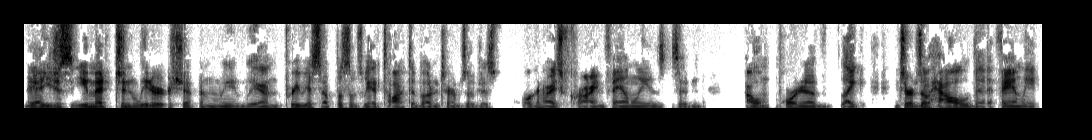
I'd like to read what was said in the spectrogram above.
yeah you just you mentioned leadership and we we on previous episodes we had talked about in terms of just organized crime families and how important of like in terms of how the family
